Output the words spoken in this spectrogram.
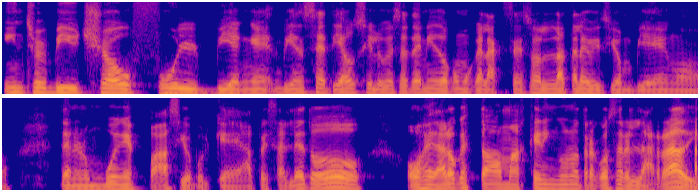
interview show full bien, eh, bien seteado si lo hubiese tenido como que el acceso a la televisión bien o tener un buen espacio. Porque a pesar de todo, Ojeda lo que estaba más que ninguna otra cosa era en la radio.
